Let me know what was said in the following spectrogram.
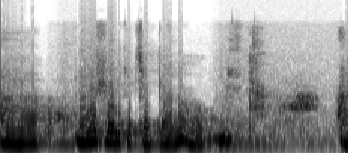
ఆ మనుషులకి చెప్పాను ఆ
